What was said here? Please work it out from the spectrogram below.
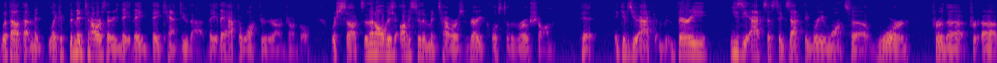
without that mid. Like if the mid tower's there, they, they they can't do that. They, they have to walk through their own jungle, which sucks. And then obviously obviously the mid tower is very close to the Roshan pit. It gives you very easy access to exactly where you want to ward for the for uh,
